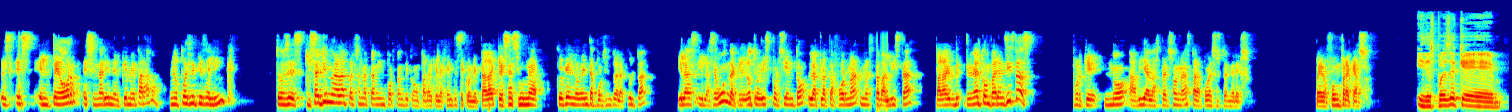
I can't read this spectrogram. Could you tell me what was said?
Es, es, el peor escenario en el que me he parado. No puede ser que es el link. Entonces, quizás yo no era la persona tan importante como para que la gente se conectara, que esa es una, creo que el 90% de la culpa. Y, las, y la segunda, que el otro 10%, la plataforma no estaba lista para tener conferencistas, porque no había las personas para poder sostener eso. Pero fue un fracaso. Y después de que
